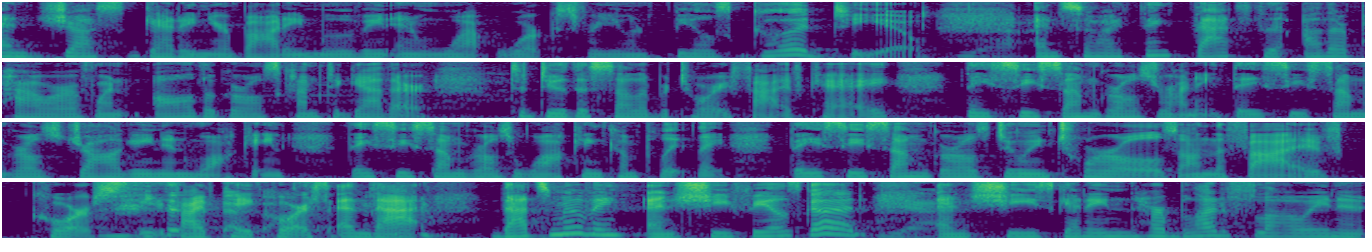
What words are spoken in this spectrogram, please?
And just getting your body moving and what works for you and feels good to you. And so I think that's the other power of when all the girls come together to do the celebratory 5K. They see some girls running, they see some girls jogging and walking, they see some girls walking completely, they see some girls doing twirls on the five course 5k That's course and that that's moving and she feels good Yeah. and she's getting her blood flowing and,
